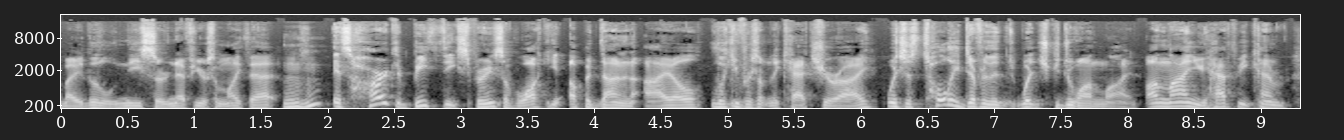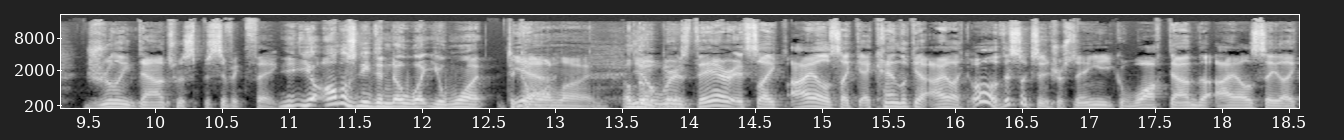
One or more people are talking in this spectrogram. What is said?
my little niece or nephew or something like that, Mhm. it's hard to beat the experience of walking up and down an aisle looking for something to catch your eye, which is totally different than what you could do online. Online, you have to be kind of drilling down to a specific thing. You, you almost need to know what you want to Yeah. go online. A You know, whereas bit. there, it's like aisles. Like I kind of look at aisle, like, oh, this looks interesting. And you can walk down the aisles, say like,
